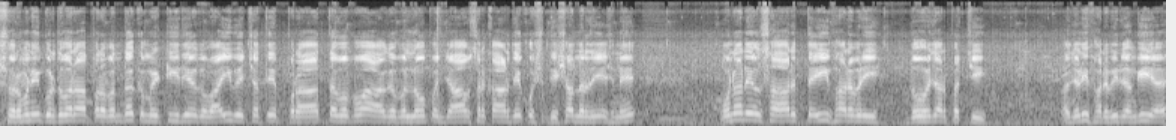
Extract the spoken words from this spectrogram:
ਸ਼੍ਰੋਮਣੀ ਗੁਰਦੁਆਰਾ ਪ੍ਰਬੰਧਕ ਕਮੇਟੀ ਦੀ ਅਗਵਾਈ ਵਿੱਚ ਅਤੇ ਪੁਰਾਤਨ ਵਿਭਾਗ ਵੱਲੋਂ ਪੰਜਾਬ ਸਰਕਾਰ ਦੇ ਕੁਝ ਦਿਸ਼ਾ ਨਿਰਦੇਸ਼ ਨੇ, ਉਹਨਾਂ ਦੇ ਅਨੁਸਾਰ 23 ਫਰਵਰੀ 2025 ਆ ਜਿਹੜੀ ਫਰਵਰੀ ਲੰਘੀ ਹੈ,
